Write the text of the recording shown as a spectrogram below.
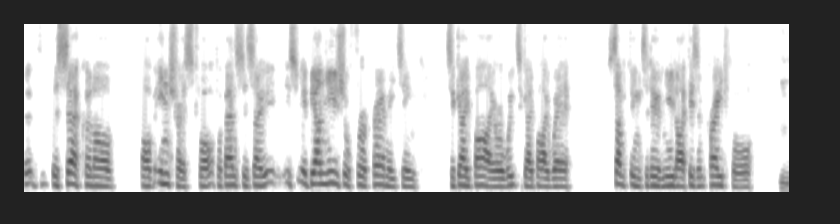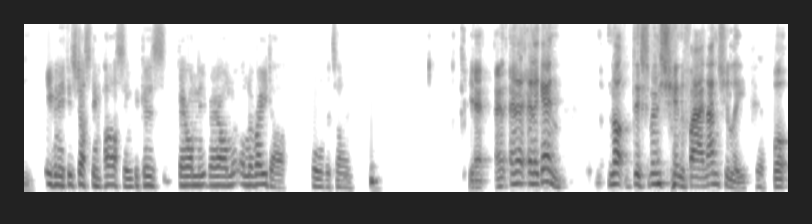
the, the circle of of interest for for Banstead. So it'd be unusual for a prayer meeting to go by or a week to go by where something to do with new life isn't prayed for, mm. even if it's just in passing, because they're on the, they're on on the radar all the time. Yeah, and and, and again, not diminishing financially, yeah. but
